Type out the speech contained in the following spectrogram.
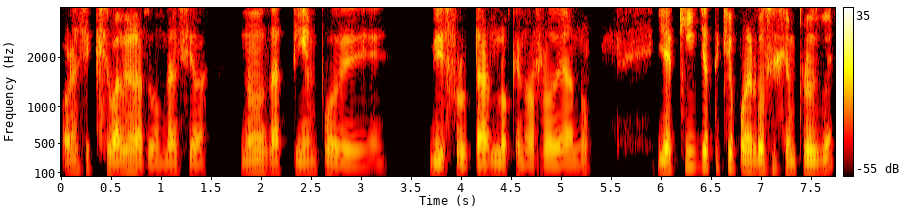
ahora sí que valga la redundancia, no nos da tiempo de disfrutar lo que nos rodea, ¿no? Y aquí yo te quiero poner dos ejemplos, güey.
